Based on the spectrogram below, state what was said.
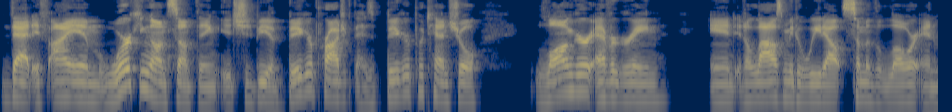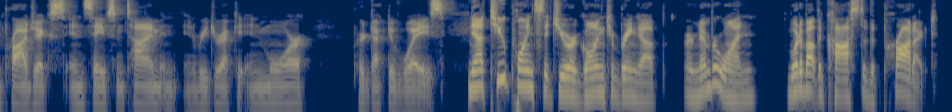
that if I am working on something, it should be a bigger project that has bigger potential, longer evergreen, and it allows me to weed out some of the lower end projects and save some time and, and redirect it in more productive ways. Now, two points that you are going to bring up are number one, what about the cost of the product?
